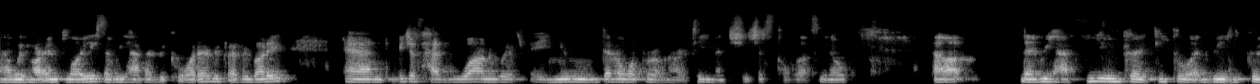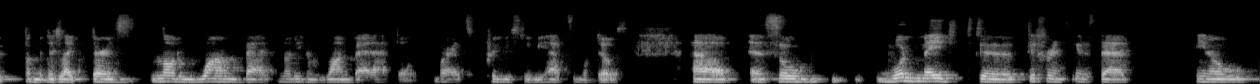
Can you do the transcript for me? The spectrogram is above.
uh, with our employees that we have every quarter with everybody. And we just had one with a new developer on our team, and she just told us, you know, uh, that we have really great people and really good. That like there's not one bad, not even one bad apple. Whereas previously we had some of those. Uh, and so, what made the difference is that, you know,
